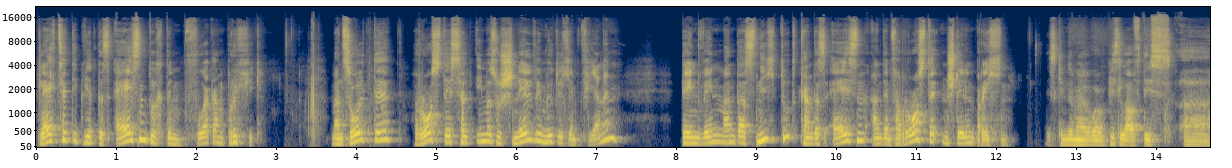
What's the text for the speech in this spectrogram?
gleichzeitig wird das Eisen durch den Vorgang brüchig. Man sollte Rost deshalb immer so schnell wie möglich entfernen, denn wenn man das nicht tut, kann das Eisen an den verrosteten Stellen brechen. Das kommt immer ein bisschen auf das, äh,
